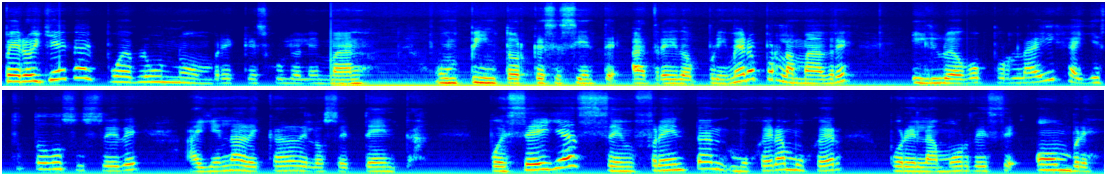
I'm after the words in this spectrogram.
Pero llega al pueblo un hombre que es Julio Alemán, un pintor que se siente atraído primero por la madre y luego por la hija. Y esto todo sucede ahí en la década de los 70. Pues ellas se enfrentan mujer a mujer por el amor de ese hombre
